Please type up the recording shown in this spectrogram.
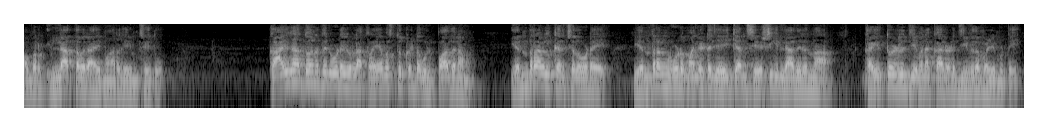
അവർ ഇല്ലാത്തവരായി മാറുകയും ചെയ്തു. കായികാധ്വാനത്തിലൂടെയുള്ള ക്രയവസ്തുക്കളുടെ ഉൽപാദനം യന്ത്രവൽക്കരിച്ചതോടെ യന്ത്രങ്ങളോട് മല്ലിട്ട് ജയിക്കാൻ ശേഷിയില്ലാതിരുന്ന കൈത്തൊഴിൽ ജീവനക്കാരുടെ ജീവിതം വഴിമുട്ടി.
